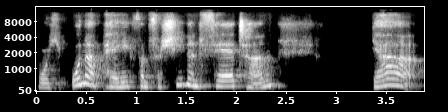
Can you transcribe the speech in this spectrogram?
wo ich unabhängig von verschiedenen Vätern ja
